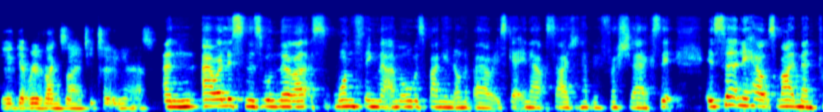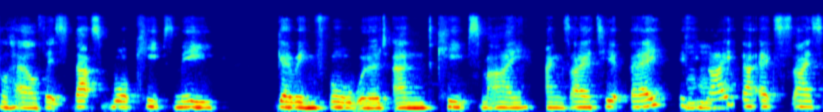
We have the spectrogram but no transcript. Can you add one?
yeah. get rid of anxiety too. Yes. And our listeners will know that's one thing that I'm always banging on about is getting outside and having fresh air because it it certainly helps my mental health. It's that's what keeps me going forward and keeps my anxiety at bay, if mm-hmm. you like, that exercise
